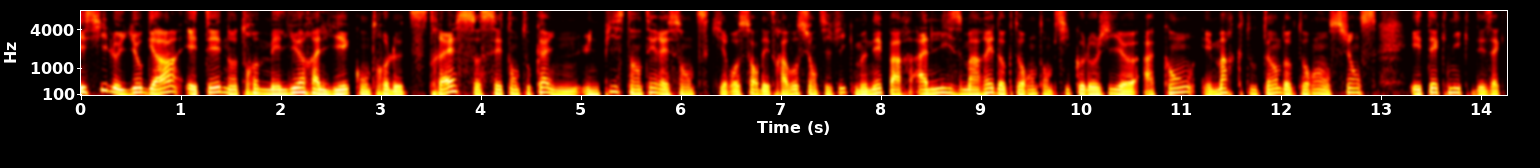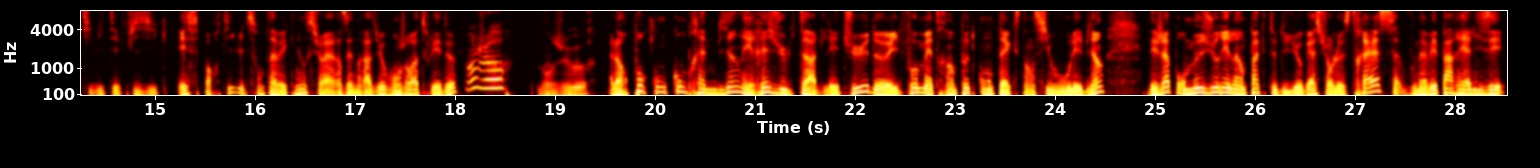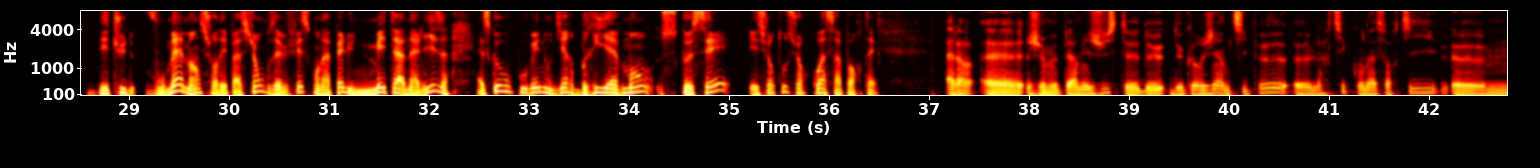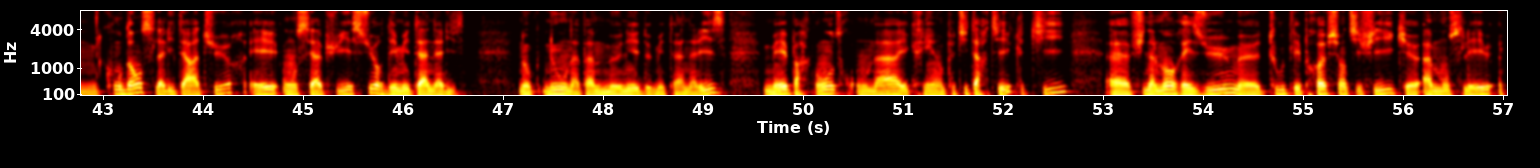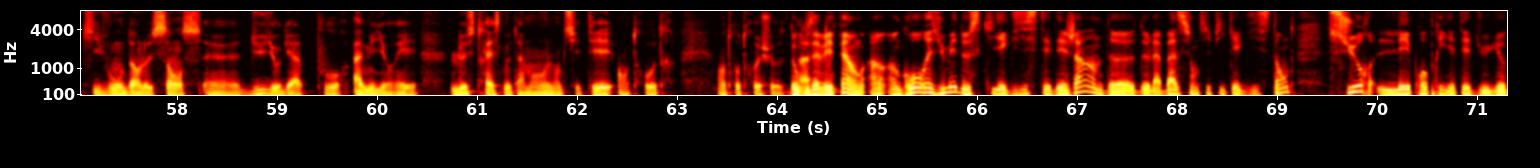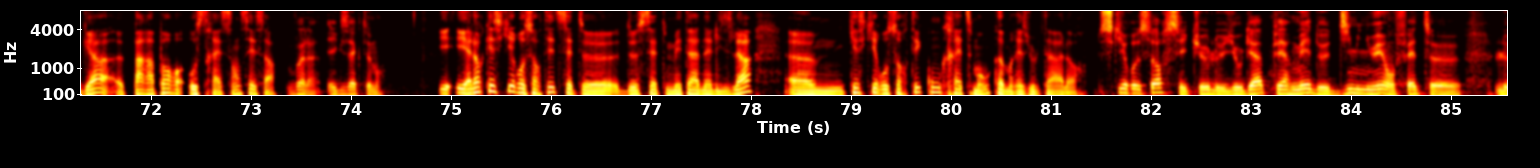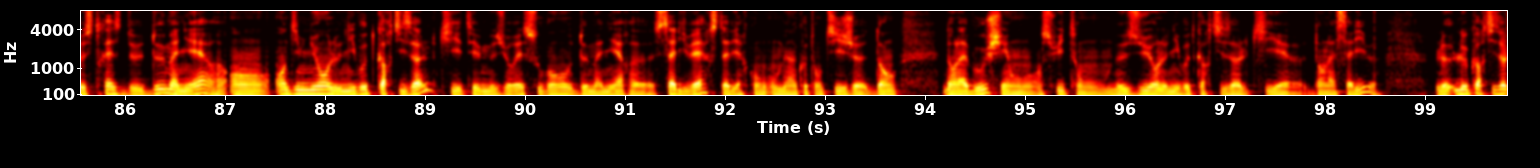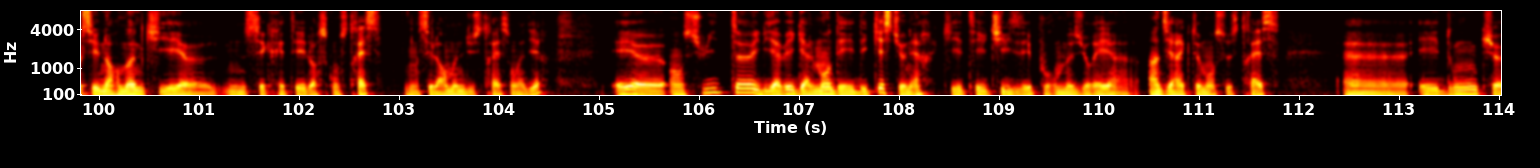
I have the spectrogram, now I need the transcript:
Et si le yoga était notre meilleur allié contre le stress, c'est en tout cas une, piste intéressante qui ressort des travaux scientifiques menés par Anne-Lise Marais, doctorante en psychologie euh, à Caen, et Marc Toutin, doctorant en sciences et techniques des activités physiques et sportives. Ils sont avec nous sur RZN Radio. Bonjour à tous les deux. Bonjour. Bonjour. Alors pour qu'on comprenne bien les résultats de l'étude, il faut mettre un peu de contexte, hein, si vous voulez bien. Déjà pour mesurer l'impact du yoga sur le stress, vous n'avez pas réalisé d'études vous-même hein, sur des patients, vous avez fait ce qu'on appelle une méta-analyse. Est-ce que vous pouvez nous dire brièvement ce que c'est et surtout sur quoi ça portait? Alors, euh, je me permets juste de, corriger un petit peu. Euh, l'article qu'on a sorti euh, condense la littérature et on s'est appuyé sur des méta-analyses. Donc nous, on n'a pas mené de méta-analyse, mais par contre, on a écrit un petit article qui euh, finalement résume euh, toutes les preuves scientifiques euh, amoncelées qui vont dans le sens du yoga pour améliorer le stress, notamment l'anxiété, entre autres entre autres choses. Donc vous avez fait un, gros résumé de ce qui existait déjà, hein, de, de, la base scientifique existante, sur les propriétés du yoga par rapport au stress, hein, c'est ça? Voilà, exactement. Et, alors, qu'est-ce qui ressortait de cette, euh, de cette méta-analyse-là euh, Qu'est-ce qui ressortait concrètement comme résultat alors? Ce qui ressort, c'est que le yoga permet de diminuer en fait euh, le stress de deux manières, en, diminuant le niveau de cortisol, qui était mesuré souvent de manière salivaire, c'est-à-dire qu'on met un coton-tige dans, dans la bouche et ensuite on mesure le niveau de cortisol qui est dans la salive. Le, cortisol, c'est une hormone qui est sécrétée lorsqu'on stresse. C'est l'hormone du stress, on va dire. Et euh, ensuite, il y avait également des, questionnaires qui étaient utilisés pour mesurer euh, indirectement ce stress. Euh, et donc,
